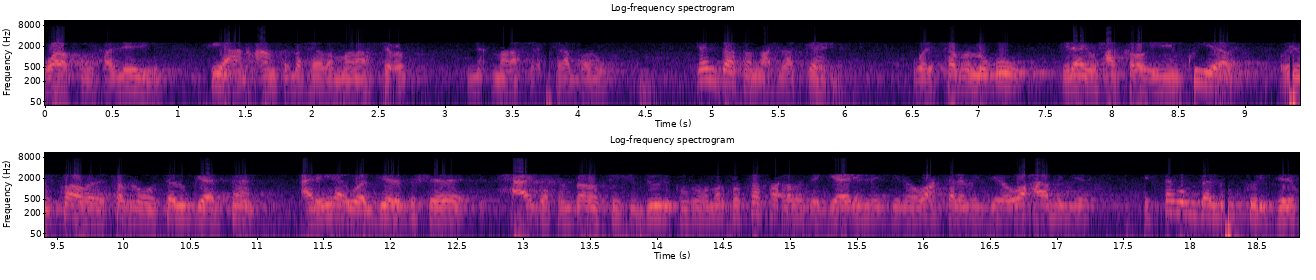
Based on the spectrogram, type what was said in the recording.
ولكم فالذي فيها أنعمت بحيرا منافع منافع تربضون لن تصنع شباب كهش ولتبلغوا إلهي وحكروا إذن كيالا وإذن كوابا لتبلغوا سلوا جارسان عليها وجيل بشهة حاجة خندانوا في صدوركم روح مركو صفر رمضة جاري من جنة وحكلا من جنة وحا من جنة. استقوا بلوك كل جرب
